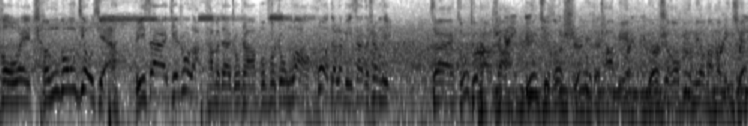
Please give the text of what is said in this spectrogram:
后卫成功救险，比赛结束了。他们在主场不负众望，获得了比赛的胜利。在足球场上，运气和实力的差别有时候并没有那么明显。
